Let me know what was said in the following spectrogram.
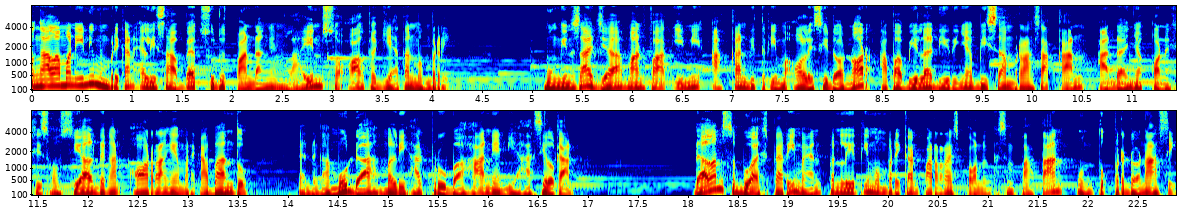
Pengalaman ini memberikan Elizabeth sudut pandang yang lain soal kegiatan memberi. Mungkin saja manfaat ini akan diterima oleh si donor apabila dirinya bisa merasakan adanya koneksi sosial dengan orang yang mereka bantu dan dengan mudah melihat perubahan yang dihasilkan. Dalam sebuah eksperimen, peneliti memberikan para responden kesempatan untuk berdonasi,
